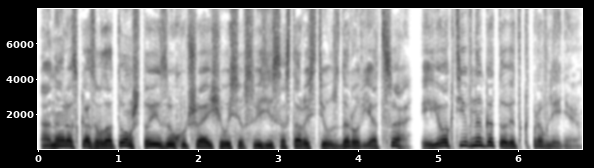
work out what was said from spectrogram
Она рассказывала о том, что из-за ухудшающегося в связи со старостью здоровья отца ее активно готовят к правлению.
